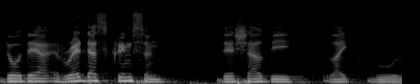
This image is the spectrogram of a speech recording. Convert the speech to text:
Though they are red as crimson, they shall be like wool.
